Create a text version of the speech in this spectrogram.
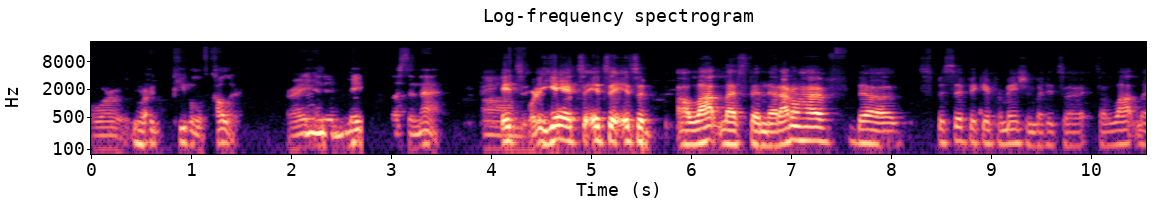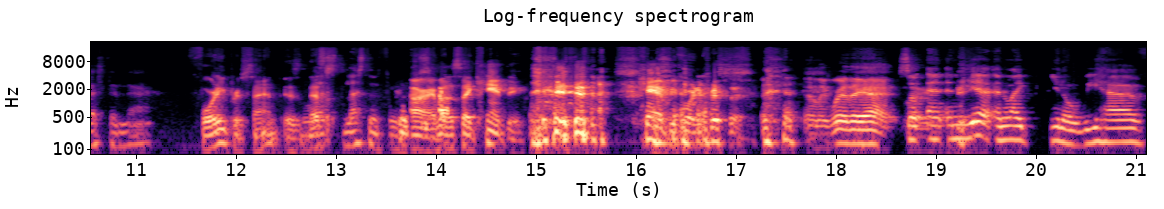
or Right. people of color, right? And it may be less than that. Um, It's yeah, it's it's a it's a, a lot less than that. I don't have the specific information, but it's a it's a lot less than that. Forty percent is that's less, less than 40. all right. I'm about to say can't be, can't be forty percent. Like where are they at? so Like, and, and yeah and like you know we have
